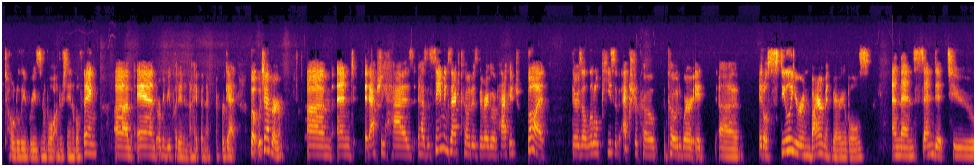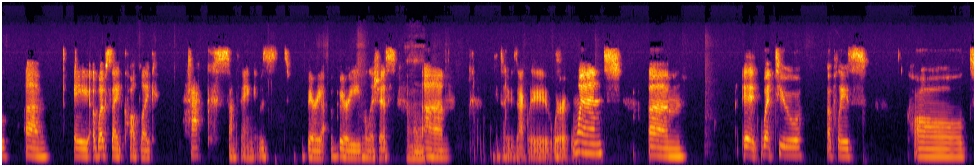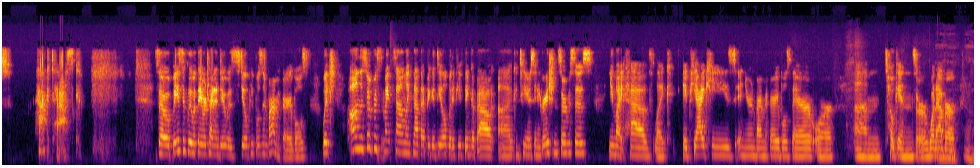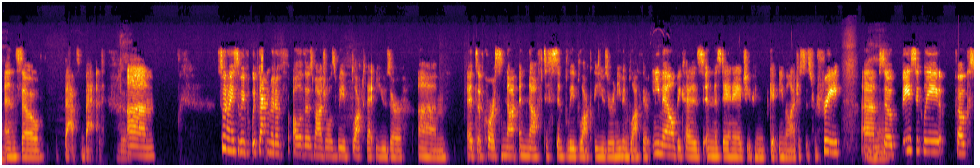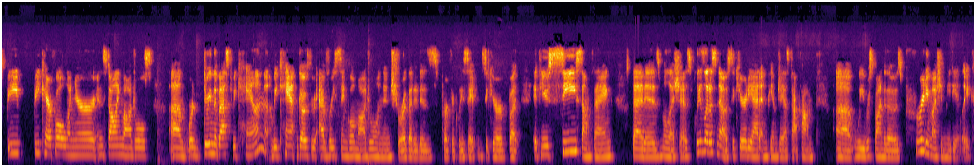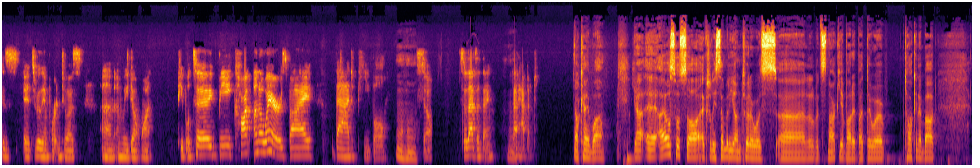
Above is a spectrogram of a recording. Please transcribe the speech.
totally reasonable understandable thing um, and or maybe put in a hyphen I, forget but whichever um, and it actually has it has the same exact code as the regular package but there's a little piece of extra code code where it uh, it'll steal your environment variables and then send it to um, a, a website called like hack something. It was very very malicious. Mhm. Um, I can tell you exactly where it went. Um, it went to a place called Hacktask. So basically, what they were trying to do was steal people's environment variables, which on the surface might sound like not that big a deal. But if you think about uh, continuous integration services, you might have like API keys in your environment variables there, or um, tokens or whatever, mm-hmm. and so that's bad. Yeah. Um, so anyway, so we've we've gotten rid of all of those modules. We've blocked that user. Um, it's of course not enough to simply block the user and even block their email because in this day and age you can get email addresses for free. Um, mm-hmm. So basically, folks, be be careful when you're installing modules. Um, we're doing the best we can. We can't go through every single module and ensure that it is perfectly safe and secure. But if you see something that is malicious, please let us know. Security at npmjs.com. Uh, we respond to those pretty much immediately because it's really important to us, um, and we don't want people to be caught unawares by bad people. Mm-hmm. So, so that's a thing mm. that happened. Okay. Wow. Yeah, uh, I also saw actually somebody on Twitter was uh, a little bit snarky about it, but they were talking about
